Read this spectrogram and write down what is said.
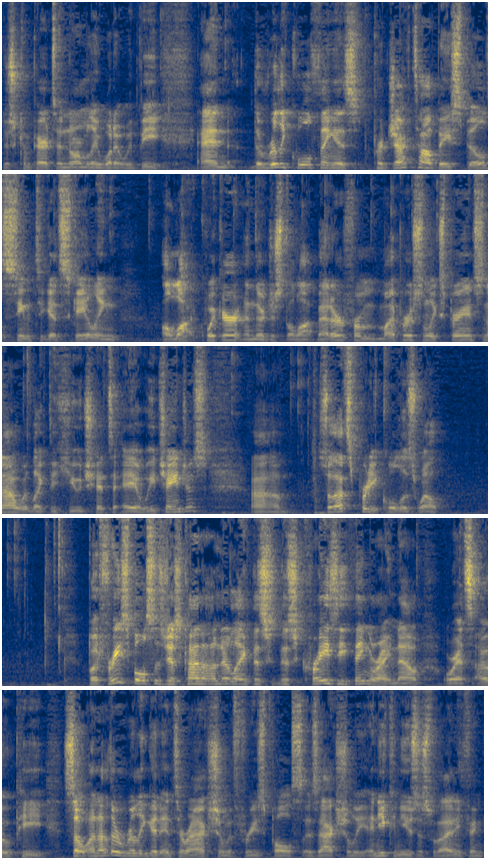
just compared to normally what it would be. And the really cool thing is projectile-based builds seem to get scaling a lot quicker and they're just a lot better from my personal experience now with like the huge hit to AoE changes. Um, so that's pretty cool as well. But Freeze Pulse is just kind of under like this this crazy thing right now where it's OP. So another really good interaction with Freeze Pulse is actually, and you can use this with anything,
